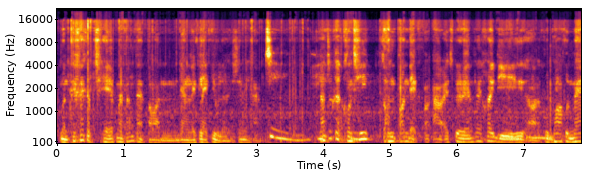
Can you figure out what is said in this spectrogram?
เหมือนคล้ายๆกับเชฟมาตั้งแต่ตอนยังเล็ก ๆ อยู่เลยใช่ไหมครับ จริงแล้วถ้าเกิดคนที่ตอนตอนเด็กเอา experience ไม่ค่อยดีเอ่อคุณพ่อคุณแม่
